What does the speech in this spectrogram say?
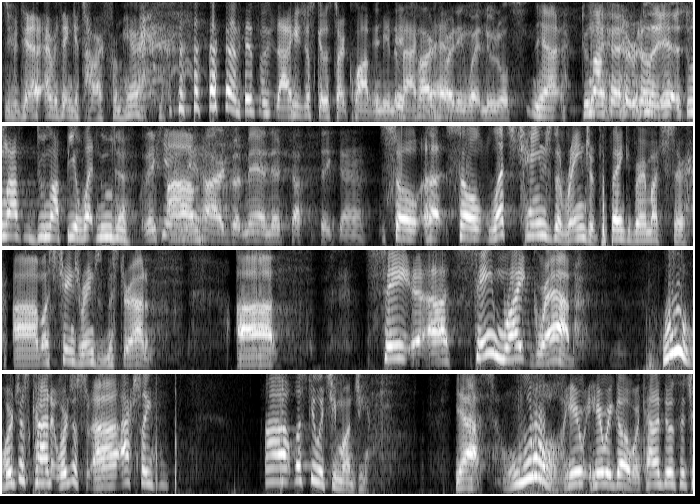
dude, everything gets hard from here. this is now he's just gonna start clobbing me in the it's back of the head. It's hard fighting wet noodles. Yeah, do not. it really is. Do not do not be a wet noodle. They can't Um, hit hard, but man, they're tough to take down. So, uh, so let's change the range of the. Thank you very much, sir. Uh, let's change the range of Mr. Adam. Uh, say, uh, same right grab. Woo, we're just kind of, we're just uh, actually. Uh, let's do Ichimonji. Yes. Whoa, here, here we go. We're kind of doing such.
